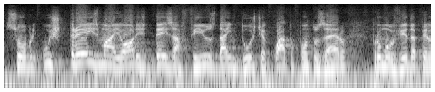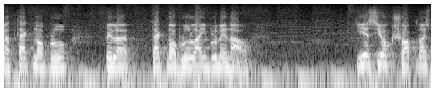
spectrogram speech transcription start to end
sobre os três maiores desafios da indústria 4.0 promovida pela Tecnoblue, pela Tecnoblue lá em Blumenau. E esse workshop nós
